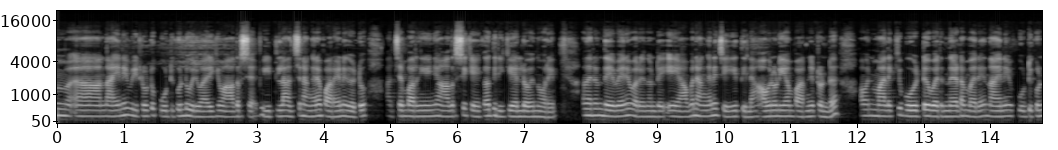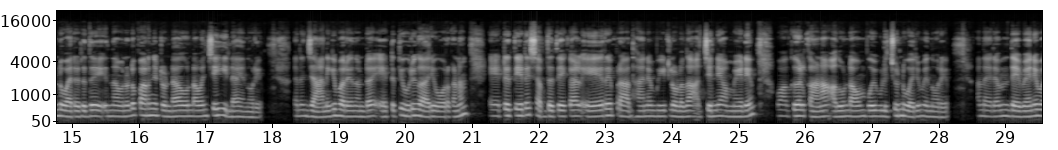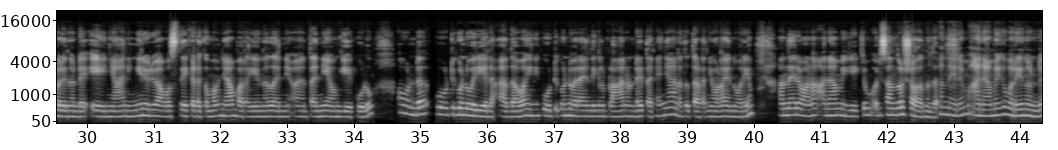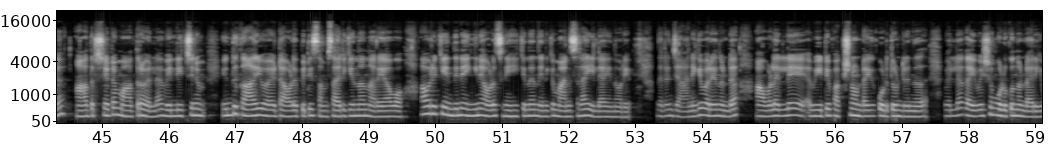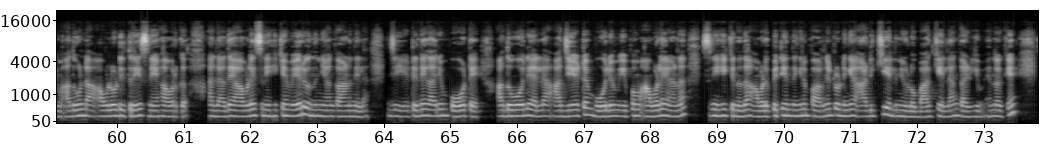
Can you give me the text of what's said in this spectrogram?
നയനെ വീട്ടിലോട്ട് കൂട്ടിക്കൊണ്ട് വരുമായിരിക്കും ആദർശ്. വീട്ടിൽ അച്ഛൻ അങ്ങനെ പറയണ കേട്ടു. അച്ഛൻ പറഞ്ഞു കഴിഞ്ഞാൽ ആദർശ് കേൾക്കാതിരിക്കുകയല്ലോ എന്ന് പറയും. അന്നേരം ദേവേനെ പറയുന്നുണ്ട് ഏ അവൻ അങ്ങനെ ചെയ്യത്തില്ല. അവനോട് ഞാൻ പറഞ്ഞിട്ടുണ്ട്. അവൻ മലയ്ക്ക് പോയിട്ട് വരുന്നിടം വരെ നയനെ കൂട്ടിക്കൊണ്ട് വരരുത് എന്ന് അവനോട് പറഞ്ഞിട്ടുണ്ട്. അതുകൊണ്ട് അവൻ ചെയ്യില്ല എന്ന് പറയും. അന്നേരം ജാനകി പറയുന്നുണ്ട് ഏട്ടത്തി ഒരു കാര്യം ഓർക്കണം. ഏട്ടത്തിയുടെ ശബ്ദത്തേക്കാൾ ഏറെ പ്രാധാന്യം വീട്ടിലുള്ളത് അച്ഛന്റെയും അമ്മയുടെയും വാക്കുകൾക്കാണ് അതുകൊണ്ട് അവൻ പോയി വിളിച്ചുകൊണ്ട് വരും എന്ന് പറയും. അന്നേരം ദേവേനെ പറയുന്നുണ്ട് ഏയ് ഞാൻ ഇങ്ങനെ ഒരു അവസ്ഥയിൽ കിടക്കുമ്പോൾ ഞാൻ പറയുന്നത് തന്നെ തന്നെയാവും കേൾക്കുള്ളൂ. അതുകൊണ്ട് കൂട്ടിക്കൊണ്ട് വരികയില്ല അഥവാ ഇനി കൂട്ടിക്കൊണ്ട് വരാൻ എന്തെങ്കിലും പ്ലാൻ ഉണ്ടെങ്കിൽ തന്നെ ഞാനത് തടഞ്ഞോളാം എന്ന് പറയും. അന്നേരമാണ് അനാമികയ്ക്കും ഒരു സന്തോഷമാകുന്നത്. അന്നേരം അനാമിക പറയുന്നുണ്ട് ആദർശേട്ടൻ മാത്രമല്ല വെല്ലിച്ചിനും എന്ത് കാര്യമായിട്ട് അവളെപ്പറ്റി സംസാരിക്കുന്നതെന്ന് അറിയാവോ അവരൊക്കെ എന്തിനാ ഇങ്ങനെ അവളെ സ്നേഹിക്കുന്നതെന്ന് എനിക്ക് മനസ്സിലായില്ല എന്ന് പറയും. അന്നേരം ജാനകി പറയുന്നുണ്ട് അവളല്ലേ വീട്ടിൽ ഭക്ഷണം ഉണ്ടാക്കി കൊടുത്തുകൊണ്ടിരുന്നത്? വല്ല കൈവശം കൊടുക്കുന്നുണ്ടായിരിക്കും. അതുകൊണ്ട് അവളോട് ഇത്രയും സ്നേഹം അവർക്ക്. അല്ലാതെ അവളെ സ്നേഹിക്കാൻ വേറെ ഒന്നും ഞാൻ കാണുന്നില്ല. ജേട്ടന്റെ കാര്യം പോട്ടെ. അതുപോലെയല്ല ആ ജേട്ടൻ പോലും ഇപ്പം അവളെയാണ് സ്നേഹിക്കുന്നത്. അവളെപ്പറ്റി എന്തെങ്കിലും പറഞ്ഞിട്ടുണ്ടെങ്കിൽ അടിക്കുകയല്ലേ ബാക്കിയെല്ലാം കഴിയും എന്നൊക്കെ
